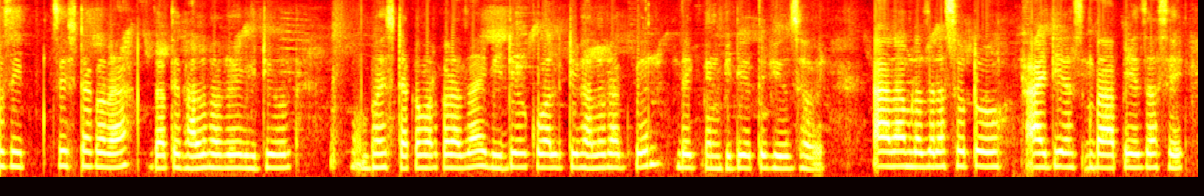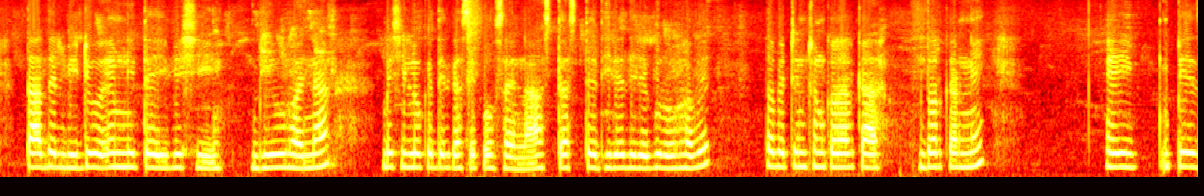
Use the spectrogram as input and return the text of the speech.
উচিত চেষ্টা করা, যাতে ভালোভাবে ভিডিওর ভয়েসটা কভার করা যায়। ভিডিওর কোয়ালিটি ভালো রাখবেন, দেখবেন ভিডিওতে ভিউজ হবে। আর আমরা যারা ছোট আইডিয়া বা পেজ আছে, তাদের ভিডিও এমনিতেই বেশি ভিউ হয় না, বেশি লোকেদের কাছে পৌঁছায় না। আস্তে আস্তে ধীরে ধীরে গ্রো হবে। তবে টেনশন করার দরকার নেই। এই পেজ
